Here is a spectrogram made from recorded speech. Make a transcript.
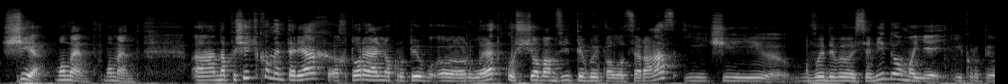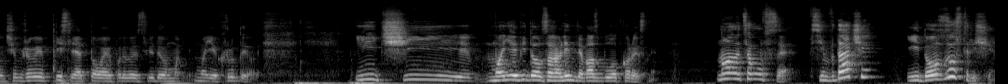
ще момент, момент. Напишіть в коментарях, хто реально крутив е, рулетку, що вам звідти випало це раз, і чи ви дивилися відео моє і крутили, чи вже ви після того, як подивилися відео моє крутили. І чи моє відео взагалі для вас було корисне. Ну а на цьому все. Всім вдачі і до зустрічі!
